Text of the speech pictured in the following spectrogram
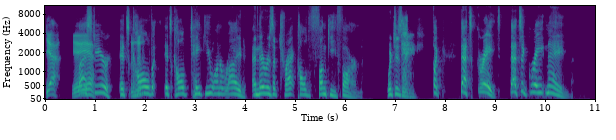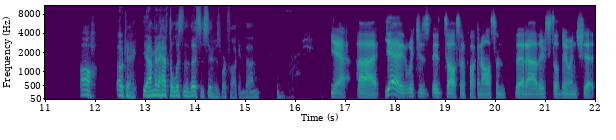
yeah, yeah, last yeah. year. It's Mhm. called it's called Take You on a Ride, and there is a track called Funky Farm, which is like that's great. That's a great name. Oh, okay. Yeah, I'm gonna have to listen to this as soon as we're fucking done. Yeah, uh, yeah, which is it's also fucking awesome that uh, they're still doing shit.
